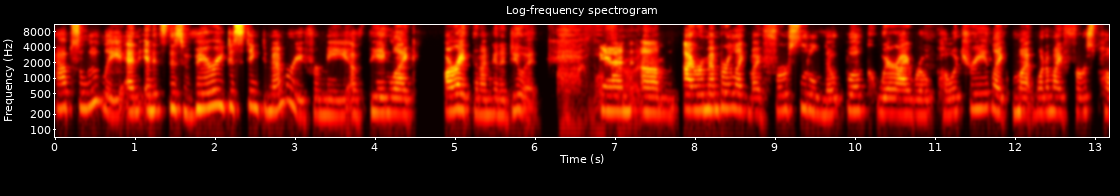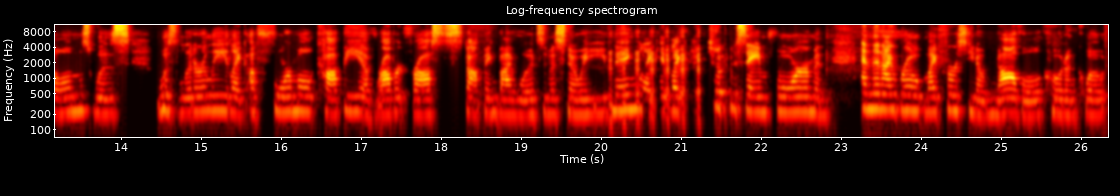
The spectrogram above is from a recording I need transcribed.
absolutely. And and it's this very distinct memory for me of being like, all right, then I'm going to do it. Oh, and that. um, I remember like my first little notebook where I wrote poetry. Like my one of my first poems was was literally like a formal copy of Robert Frost's "Stopping by Woods in a Snowy Evening." like it like took the same form, and and then I wrote my first you know novel, quote unquote,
